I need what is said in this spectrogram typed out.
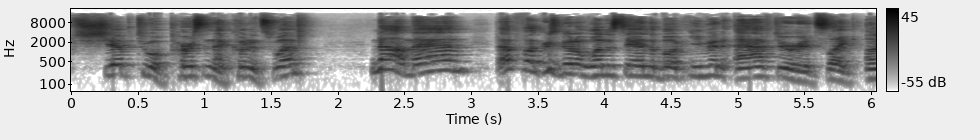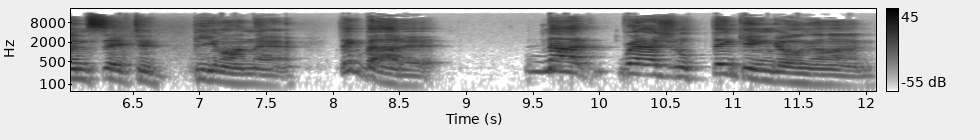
ship to a person that couldn't swim? Nah, man, that fucker's gonna want to stay on the boat even after it's like unsafe to be on there. Think about it. Not rational thinking going on.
